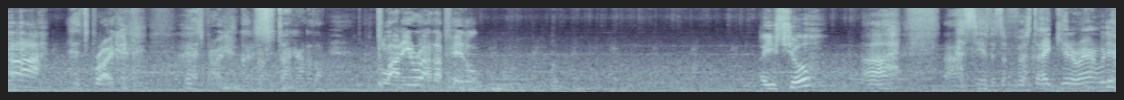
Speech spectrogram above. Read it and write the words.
ah, it's broken. It's broken. Got it stuck under the bloody rudder pedal. Are you sure? Ah, uh, see if there's a first aid kit around, will you?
